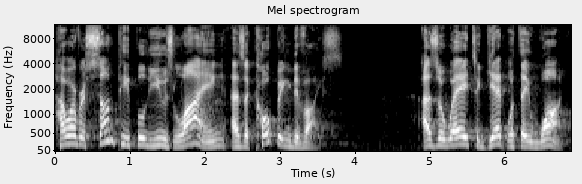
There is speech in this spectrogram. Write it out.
However, some people use lying as a coping device, as a way to get what they want,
